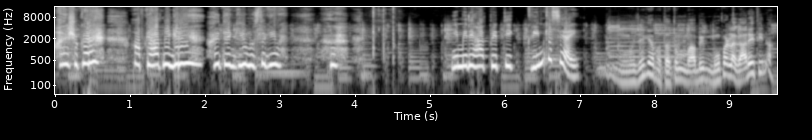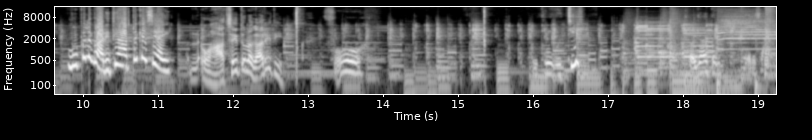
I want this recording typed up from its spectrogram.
अरे, शुक्र है, आपके हाथ में गिरी है। थैंक यू मुस्तकीम। ये मेरे हाथ पे इतनी क्रीम कैसे आई? मुझे क्या पता? तुम अभी मुँह पर लगा रही थी ना? मुँह पर लगा रही थी? हाथ पे कैसे आई? वो हाथ से ही तो लगा रही थी। ओ अंगूठी हो जाओ तुम मेरे साथ।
